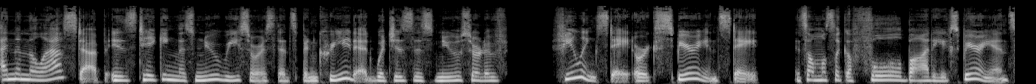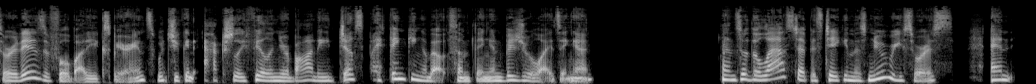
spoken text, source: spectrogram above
And then the last step is taking this new resource that's been created, which is this new sort of feeling state or experience state. It's almost like a full body experience, or it is a full body experience, which you can actually feel in your body just by thinking about something and visualizing it. And so the last step is taking this new resource and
